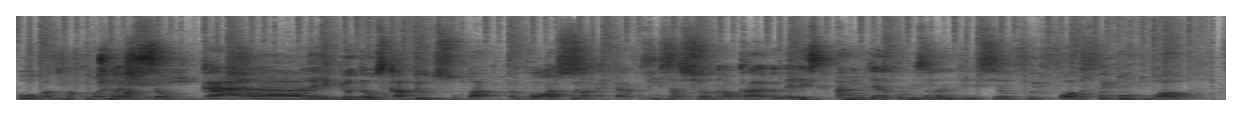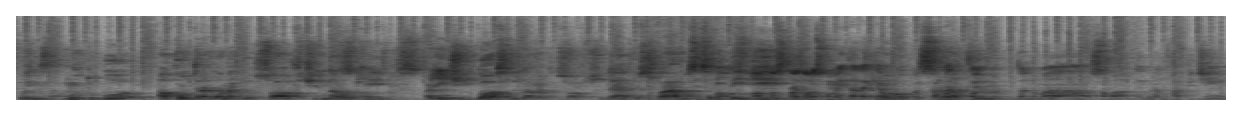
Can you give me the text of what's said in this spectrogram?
porra de uma Mano, continuação. lindo. Caralho, arrepiou até os cabelos do sovaco pra contar coisa. né, cara? Foi Sensacional, cara. Eles, a Nintendo, a convenção da Nintendo esse ano foi foda, foi pontual, foi muito boa. Ao contrário da Microsoft, não que a gente gosta do da Microsoft, né? O pessoal fala, ah, vocês são nintendistas. nós vamos comentar daqui a Pô, pouco. Só, uma, a mano. dando uma. Só uma. Lembrando rapidinho,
